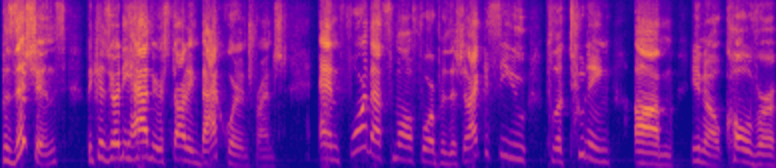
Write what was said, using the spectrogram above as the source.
positions because you already have your starting backcourt entrenched. And for that small forward position, I could see you platooning, um, you know, Culver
